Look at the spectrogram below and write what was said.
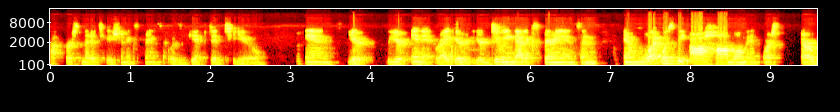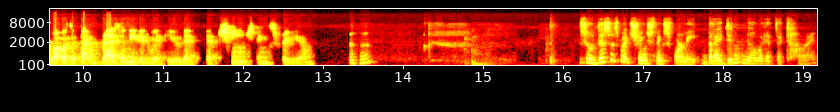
that first meditation experience that was gifted to you, Mhm. and you're you're in it, right? You're you're doing that experience, and and what was the aha moment, or or what was it that resonated with you that that changed things for you? so this is what changed things for me but i didn't know it at the time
